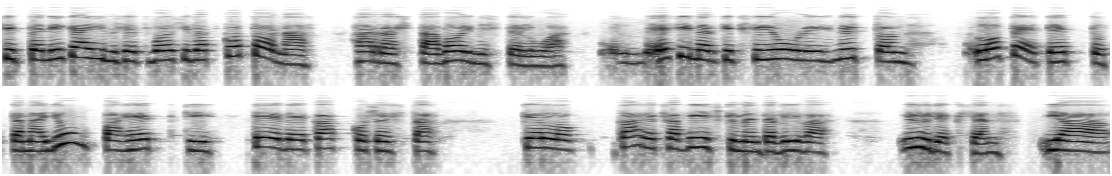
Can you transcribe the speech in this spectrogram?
sitten ikäihmiset voisivat kotona harrastaa voimistelua. Esimerkiksi juuri nyt on lopetettu tämä jumppahetki TV2 kello 8.50-9. Ja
